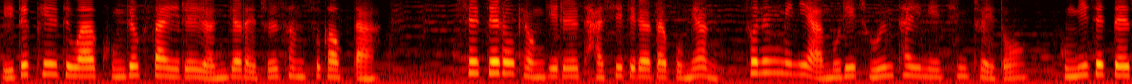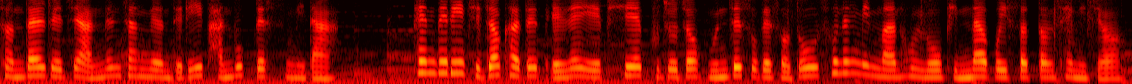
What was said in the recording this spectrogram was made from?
미드필드와 공격 사이를 연결해줄 선수가 없다. 실제로 경기를 다시 들여다보면 손흥민이 아무리 좋은 타이밍 침투해도 공이 제때 전달되지 않는 장면들이 반복됐습니다. 팬들이 지적하듯 LAFC의 구조적 문제 속에서도 손흥민만 홀로 빛나고 있었던 셈이죠.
